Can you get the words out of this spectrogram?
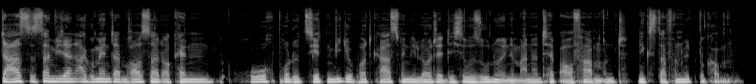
da ist es dann wieder ein Argument, dann brauchst du halt auch keinen hochproduzierten Videopodcast, wenn die Leute dich sowieso nur in einem anderen Tab aufhaben und nichts davon mitbekommen.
